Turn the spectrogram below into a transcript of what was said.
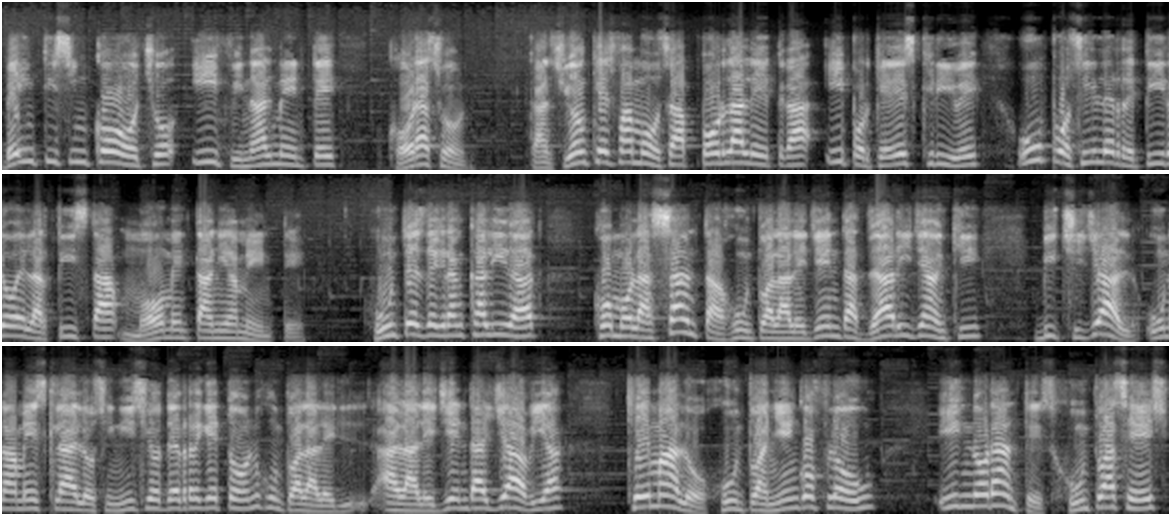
25-8 y finalmente Corazón canción que es famosa por la letra y porque describe un posible retiro del artista momentáneamente. Juntes de gran calidad como La Santa junto a la leyenda Daddy Yankee, Bichillal, una mezcla de los inicios del reggaetón junto a la, leyenda Yavia, Qué Malo junto a Ñengo Flow, Ignorantes junto a Sesh,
